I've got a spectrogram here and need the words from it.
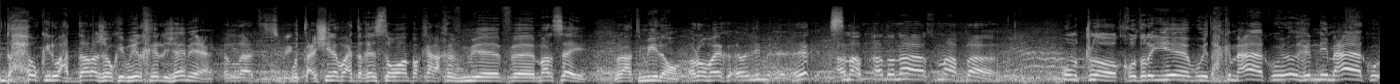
ضحوكي لواحد الدرجة وكيبغي الخير للجميع. الله تسبيك وتعشينا في واحد الريستورون باقي عقل في, في مارسي. ولا ميلان. روما ياك السماب اظن سماب. ومطلوق وضريب ويضحك معاك ويغني معاك و-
